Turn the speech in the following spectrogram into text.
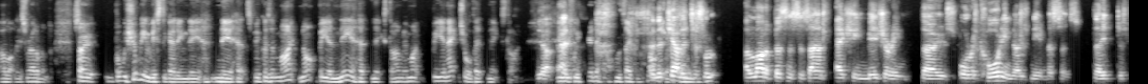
a lot less relevant. So, but we should be investigating near near hits because it might not be a near hit next time; it might be an actual hit next time. Yeah, and, and, and the challenge is a lot of businesses aren't actually measuring those or recording those near misses. They just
